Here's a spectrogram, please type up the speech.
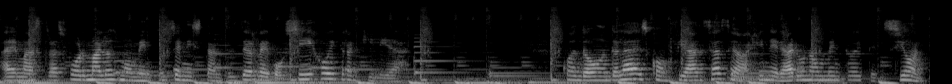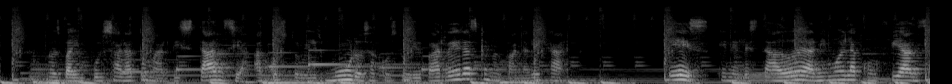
Además, transforma los momentos en instantes de regocijo y tranquilidad. Cuando onda la desconfianza se va a generar un aumento de tensión, nos va a impulsar a tomar distancia, a construir muros, a construir barreras que nos van a alejar. Es en el estado de ánimo de la confianza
